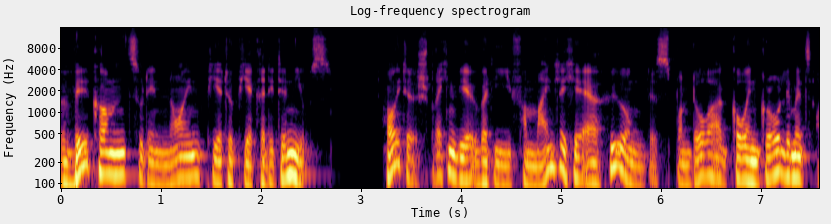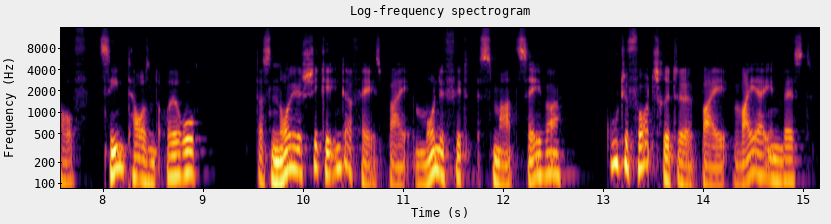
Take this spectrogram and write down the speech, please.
Willkommen zu den neuen Peer-to-Peer-Kredite-News. Heute sprechen wir über die vermeintliche Erhöhung des Bondora Go and Grow Limits auf 10.000 Euro, das neue schicke Interface bei Monifit Smart Saver, gute Fortschritte bei Wire Invest,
